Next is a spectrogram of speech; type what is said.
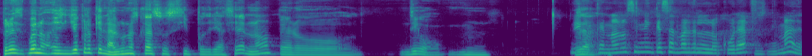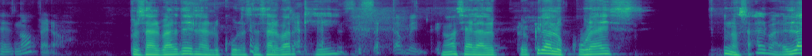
Pero es, bueno, yo creo que en algunos casos sí podría ser, ¿no? Pero digo... Mm, digo, que no nos tienen que salvar de la locura, pues ni madres, ¿no? Pero... Pues salvar de la locura, o sea, salvar qué. Exactamente. No, o sea, creo que la locura es, que nos salva, es la,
